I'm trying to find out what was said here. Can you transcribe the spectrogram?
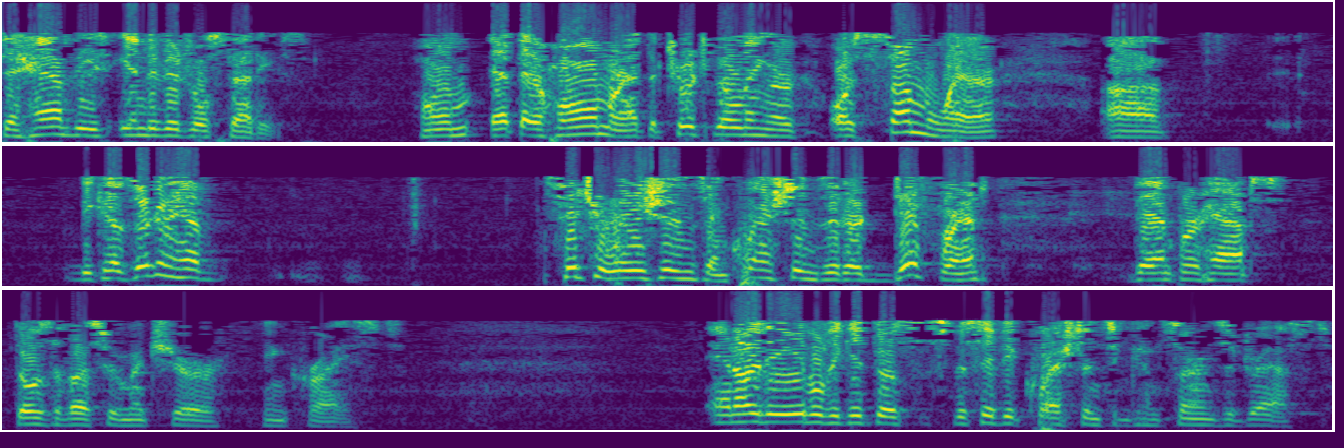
to have these individual studies, home at their home or at the church building or or somewhere, uh, because they're going to have situations and questions that are different than perhaps those of us who mature in Christ. And are they able to get those specific questions and concerns addressed?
